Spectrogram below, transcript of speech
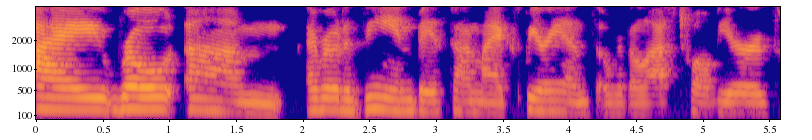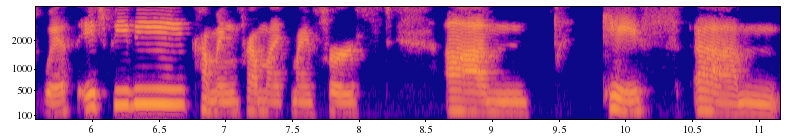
I wrote um, I wrote a zine based on my experience over the last twelve years with HPV, coming from like my first um, case um,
